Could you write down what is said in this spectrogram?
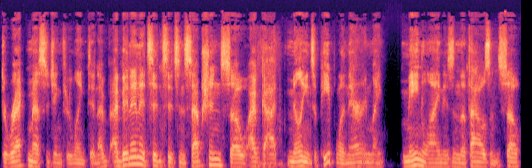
direct messaging through LinkedIn. I've, I've been in it since its inception. So I've got millions of people in there, and my main line is in the thousands. So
